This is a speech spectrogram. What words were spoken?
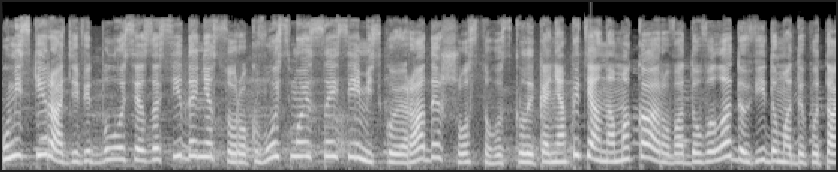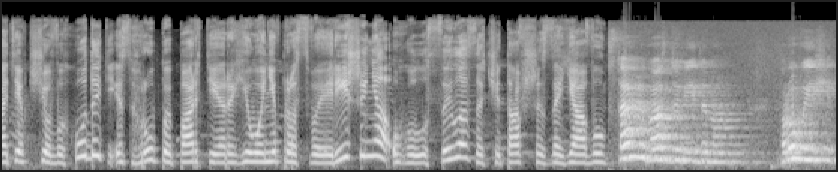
У міській раді відбулося засідання 48-ї сесії міської ради 6-го скликання. Тетяна Макарова довела до відома депутатів, що виходить із групи партії регіонів. Про своє рішення оголосила, зачитавши заяву. Ставлю вас до відома про вихід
